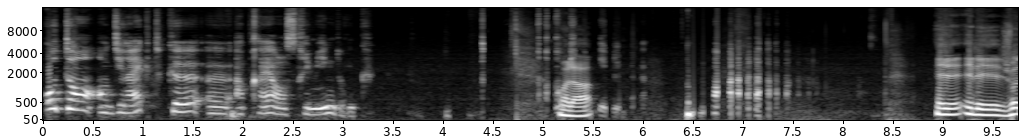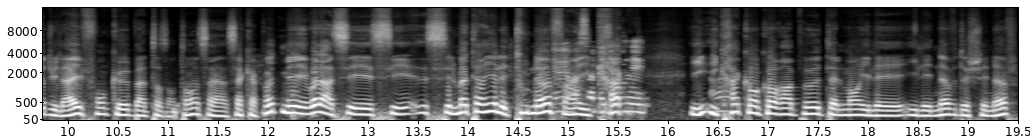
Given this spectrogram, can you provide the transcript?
autant en direct que après en streaming. Donc. Voilà. Et, les joies du live font que ben, de temps en temps, ça, ça capote. Mais voilà, c'est le matériel est tout neuf. Hein, il craque. Il, craque encore un peu tellement il est, il est neuf de chez neuf.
